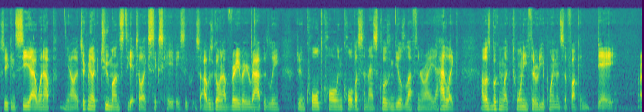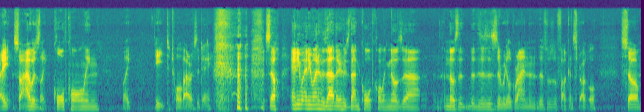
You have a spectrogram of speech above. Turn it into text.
So you can see I went up. You know, it took me like two months to get to like 6k basically. So I was going up very very rapidly, doing cold calling, cold SMS, closing deals left and right. I had like I was booking like 20, 30 appointments a fucking day, right? So I was like cold calling, like eight to twelve hours a day. so anyone anyone who's out there who's done cold calling knows uh, knows that this is a real grind and this was a fucking struggle. So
